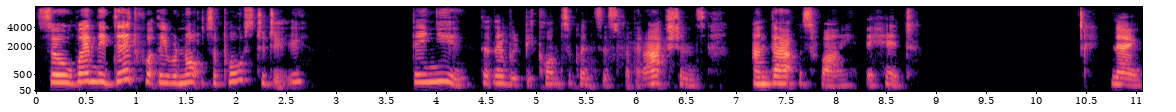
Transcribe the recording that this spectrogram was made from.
So when they did what they were not supposed to do, they knew that there would be consequences for their actions, and that was why they hid. Now,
